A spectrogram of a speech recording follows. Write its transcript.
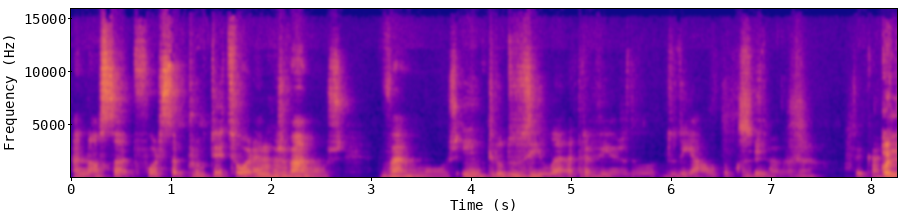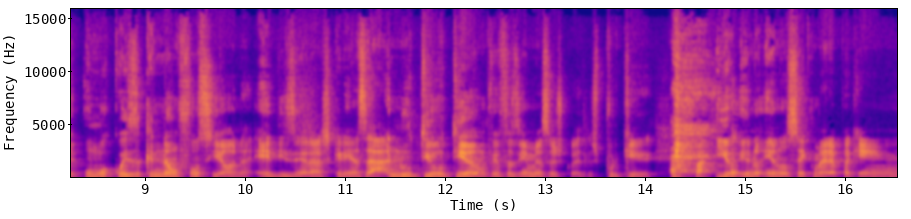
a nossa força protetora. Mas uhum. vamos vamos introduzi-la através do, do diálogo, como Sim. estava a explicar. Olha, uma coisa que não funciona é dizer às crianças, ah, no teu tempo eu fazia imensas coisas, porque pá, eu, eu, não, eu não sei como era para quem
